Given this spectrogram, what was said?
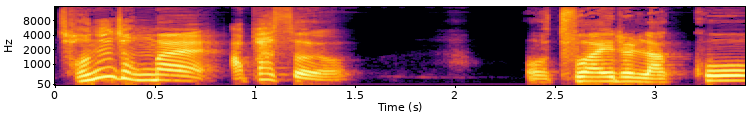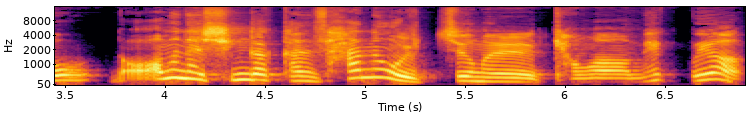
저는 정말 아팠어요. 어, 두 아이를 낳고 너무나 심각한 산후 우울증을 경험했고요.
